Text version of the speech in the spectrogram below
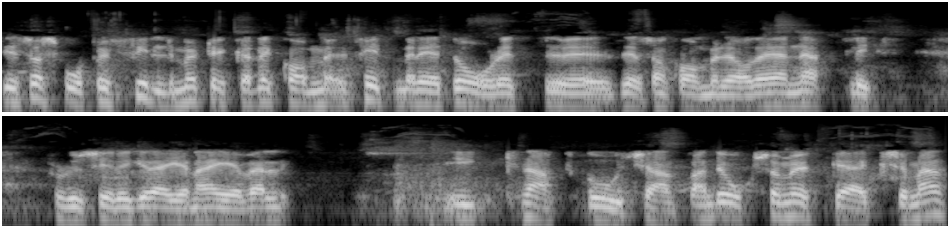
det är så svårt för filmer tycker jag. Det kommer, filmer är dåligt eh, det som kommer idag. Det här Netflix-producerade grejerna är väl är knappt godkänt, men det är också mycket action. Men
